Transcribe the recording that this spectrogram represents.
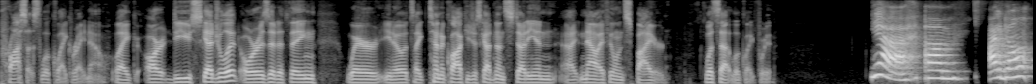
process look like right now? Like, are do you schedule it, or is it a thing where you know it's like ten o'clock, you just got done studying, I, now I feel inspired? What's that look like for you? Yeah, um, I don't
